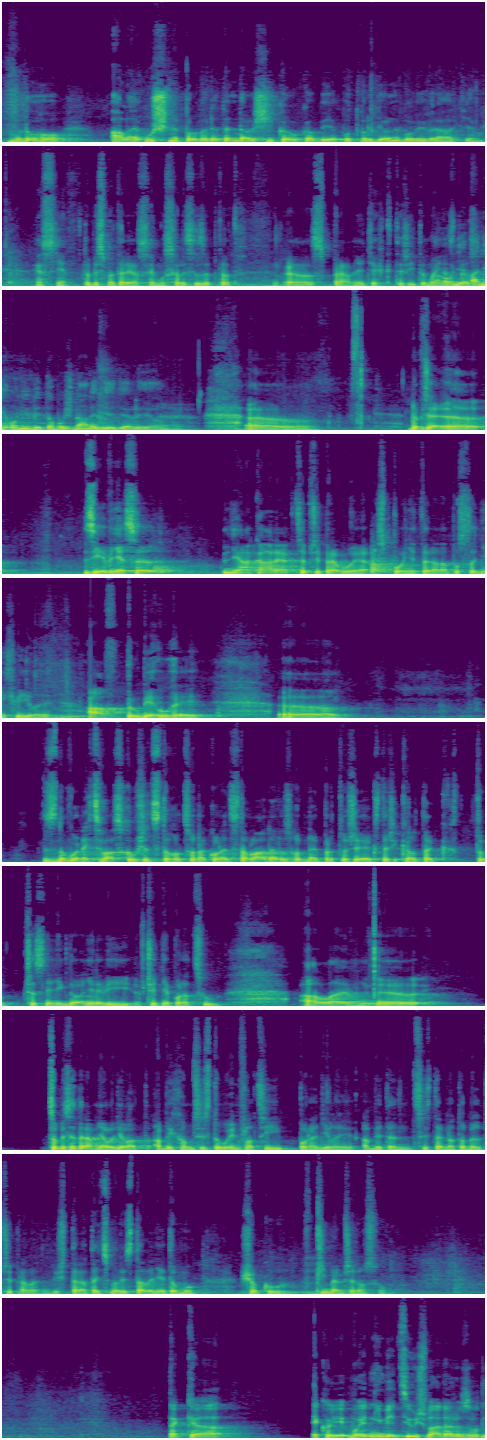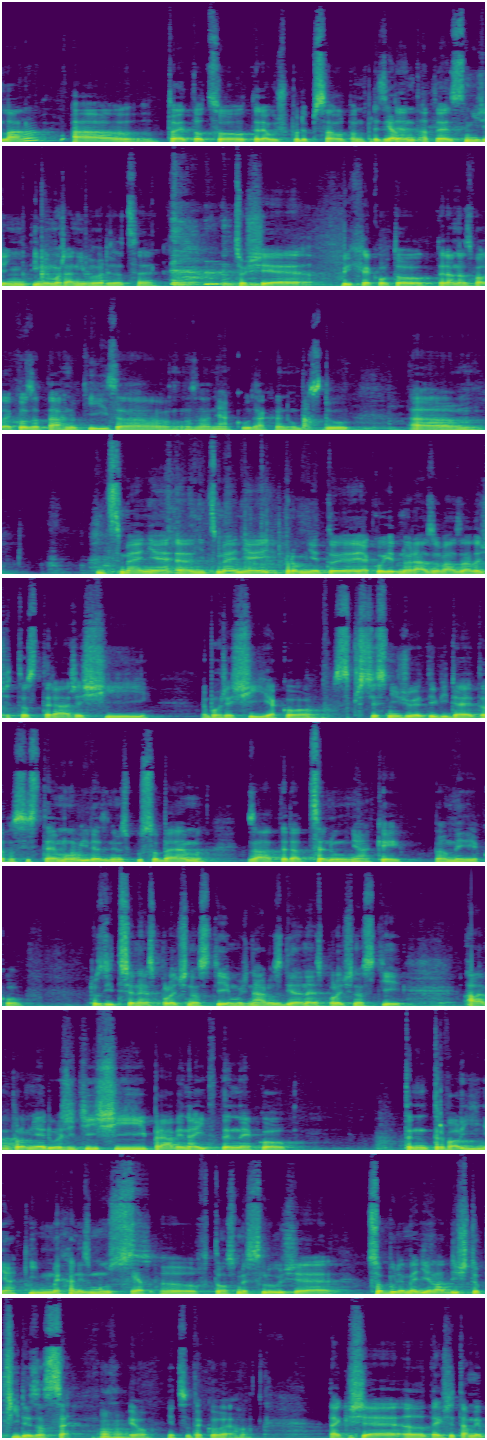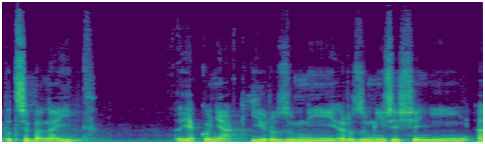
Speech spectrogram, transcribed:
mnoho, ale už neprovede ten další krok, aby je potvrdil nebo vyvrátil. Jasně, to bychom tady asi museli se zeptat uh, správně těch, kteří to mají na oni, Ani oni by to možná nevěděli. Jo. Uh, dobře, uh, zjevně se nějaká reakce připravuje, aspoň teda na poslední chvíli a v průběhu hry. Uh, Znovu nechci vás zkoušet z toho, co nakonec ta vláda rozhodne, protože, jak jste říkal, tak to přesně nikdo ani neví, včetně poradců. Ale e, co by se teda mělo dělat, abychom si s tou inflací poradili, aby ten systém na to byl připraven, když teda teď jsme vystaveni tomu šoku v přímém přenosu? Tak e, jako o jedné věci už vláda rozhodla a to je to, co teda už podepsal pan prezident jo. a to je snížení té mimořádné valorizace, což je, bych jako to teda nazval jako zatáhnutí za, za nějakou záchrannou brzdu. Um, nicméně, e, nicméně pro mě to je jako jednorázová záležitost, která řeší nebo řeší, jako prostě snižuje ty výdaje toho systému výrazným způsobem za teda cenu nějaké velmi jako rozjítřené společnosti, možná rozdělené společnosti, ale pro mě je důležitější právě najít ten jako ten trvalý nějaký mechanismus yep. Eh, v tom smyslu, že co budeme dělat, když to přijde zase. Uh-huh. Jo, něco takového. Takže, eh, takže tam je potřeba najít jako nějaký rozumný, rozumný řešení, eh,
